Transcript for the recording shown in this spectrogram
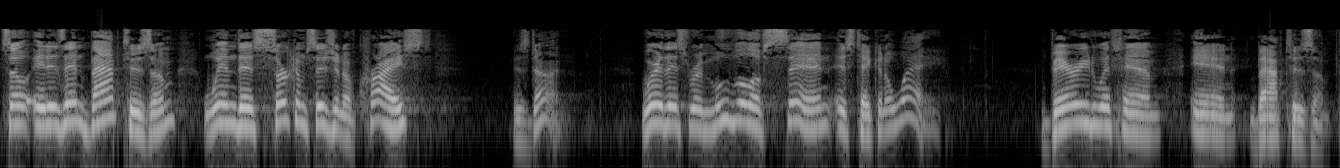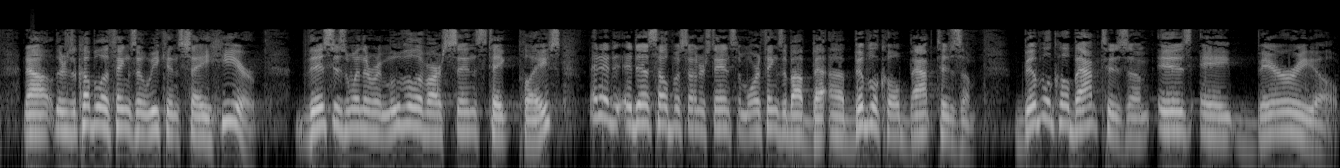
So it is in baptism when this circumcision of Christ is done, where this removal of sin is taken away. Buried with him in baptism. Now, there's a couple of things that we can say here. This is when the removal of our sins take place, and it, it does help us understand some more things about ba- uh, biblical baptism. Biblical baptism is a burial.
